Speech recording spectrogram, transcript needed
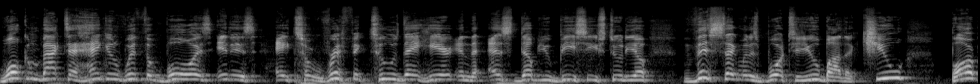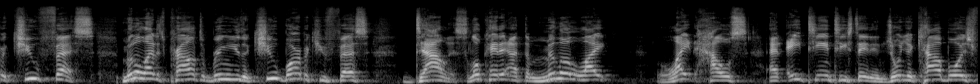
Welcome back to Hanging with the Boys. It is a terrific Tuesday here in the SWBC studio. This segment is brought to you by the Q Barbecue Fest. Miller Lite is proud to bring you the Q Barbecue Fest Dallas, located at the Miller Lite Lighthouse at AT&T Stadium. Join your Cowboys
